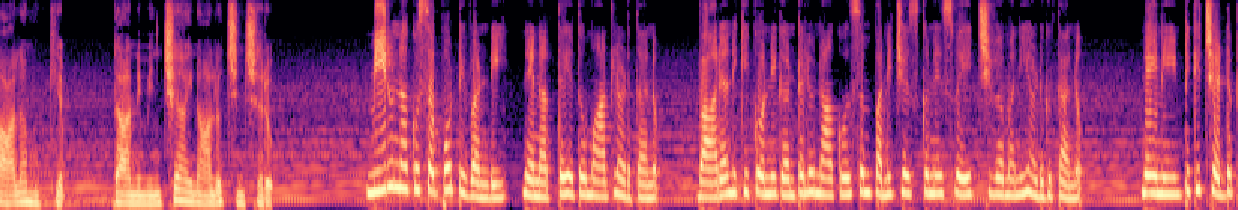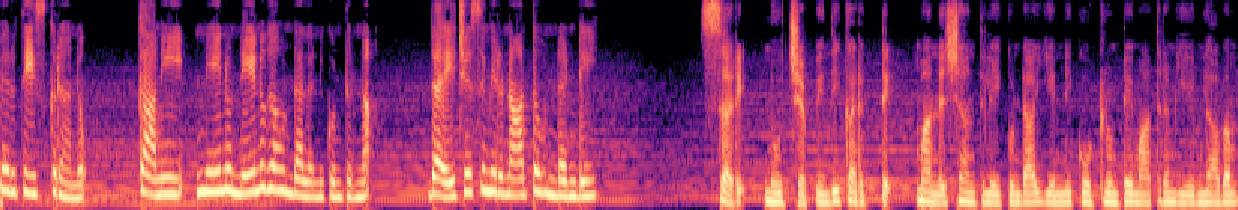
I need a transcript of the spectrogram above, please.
చాలా ముఖ్యం. దాన్ని మించి ఆయన ఆలోచించరు. మీరు నాకు సపోర్ట్ ఇవ్వండి. నేను అత్తయ్యతో మాట్లాడతాను. వారానికి కొన్ని గంటలు నా కోసం పని చేసుకునే స్వేచ్ఛ ఇవ్వమని అడుగుతాను. నేను ఇంటికి చెడ్డ పేరు తీసుకురాను. కానీ నేను నేనుగా ఉండాలనుకుంటున్నా. దయచేసి మీరు నాతో ఉండండి. సరే నువ్వు చెప్పింది కరెక్టే. మనశ్శాంతి లేకుండా ఎన్ని కోట్లుంటే మాత్రం ఏం లాభం?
